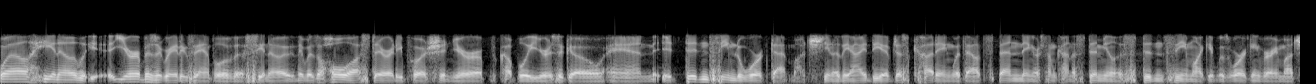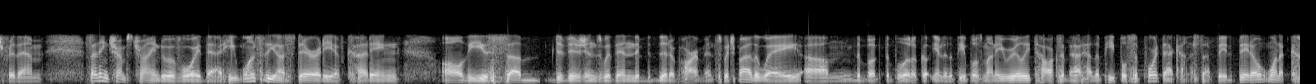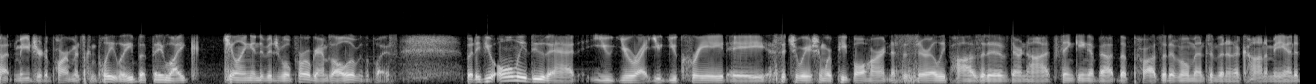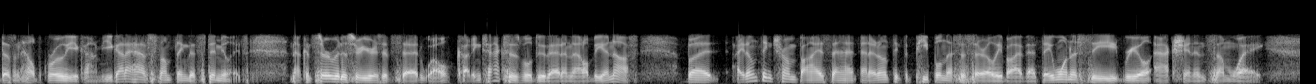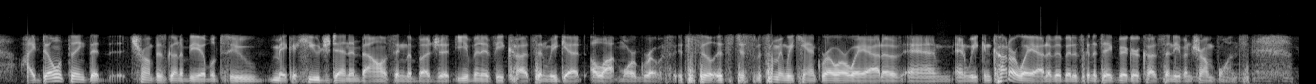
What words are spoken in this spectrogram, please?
Well, you know, Europe is a great example of this. You know, there was a whole austerity push in Europe a couple of years ago, and it didn't seem to work that much. You know, the idea of just cutting without spending or some kind of stimulus didn't seem like it was working very much for them. So I think Trump's trying to avoid that. He wants the austerity of cutting all these subdivisions within the, the departments, which, by the way, um, the book, The Political, you know, The People's Money, really talks about how the people support that kind of stuff. They, they don't want to cut major departments completely, but they like killing individual programs all over the place. But if you only do that, you, you're right. You, you create a situation where people aren't necessarily positive. They're not thinking about the positive momentum in an economy, and it doesn't help grow the economy. You got to have something that stimulates. Now, conservatives for years have said, well, cutting taxes will do that, and that'll be enough. But I don't think Trump buys that, and I don't think the people necessarily buy that. They want to see real action in some way. I don't think that Trump is going to be able to make a huge dent in balancing the budget, even if he cuts and we get a lot more growth. It's still it's just it's something we can't grow our way out of, and and we can cut our way out of it, but it's going to take bigger cuts than even Trump wants.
